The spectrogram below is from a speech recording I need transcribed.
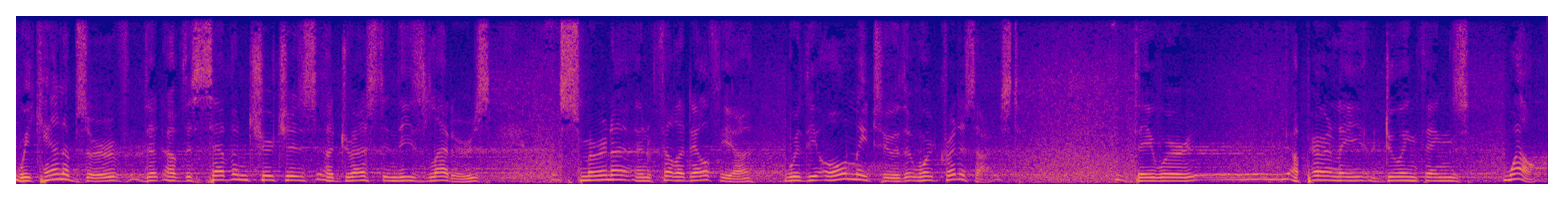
We can observe that of the seven churches addressed in these letters, Smyrna and Philadelphia were the only two that weren't criticized. They were uh, apparently doing things well.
